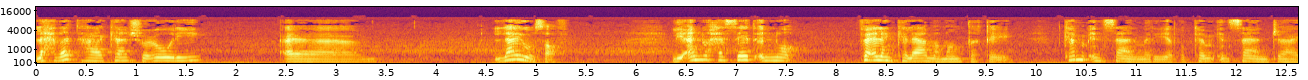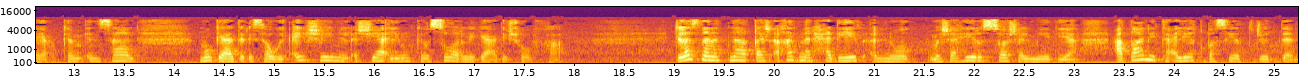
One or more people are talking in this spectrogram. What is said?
لحظتها كان شعوري لا يوصف لأنه حسيت أنه فعلا كلامه منطقي. كم إنسان مريض وكم إنسان جايع وكم إنسان مو قادر يسوي أي شيء من الأشياء اللي ممكن الصور اللي قاعد يشوفها. جلسنا نتناقش أخذنا الحديث أنه مشاهير ال social media أعطاني تعليق بسيط جدا.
